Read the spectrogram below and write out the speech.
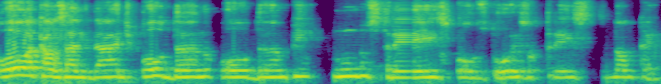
ou a causalidade, ou o dano, ou o dumping, um dos três, ou os dois, ou três, não tem.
